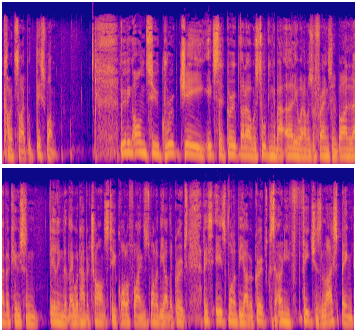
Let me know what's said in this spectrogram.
coincide with this one. Moving on to Group G, it's a group that I was talking about earlier when I was referring to Bayern Leverkusen feeling that they would have a chance to qualify as one of the other groups. This is one of the other groups because it only features Leipzig,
